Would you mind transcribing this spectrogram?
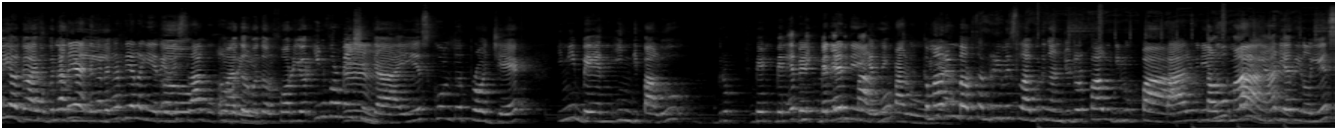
iya guys, benar nih. dengar-dengar dia lagi rilis Oh, lagu oh, kemarin. betul betul. For your information Hmm. guys, Culture Project ini band indie Palu, grup band band etnik Band- band etnik, etnik Palu, Kemarin barusan rilis lagu dengan judul Palu Dilupa. Palu Tahun Dilupa. kemarin ya dia rilis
